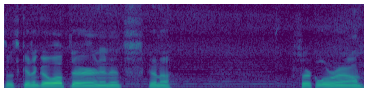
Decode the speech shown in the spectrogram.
So it's going to go up there and then it's going to circle around.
